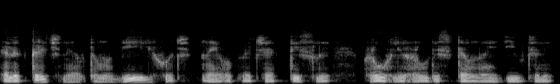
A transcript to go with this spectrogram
електричний автомобіль, хоч на його плече тисли круглі груди ставної дівчини.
